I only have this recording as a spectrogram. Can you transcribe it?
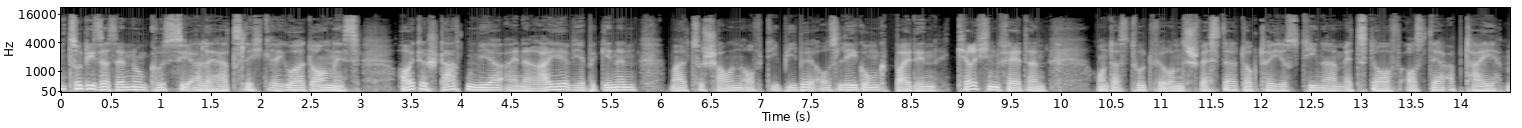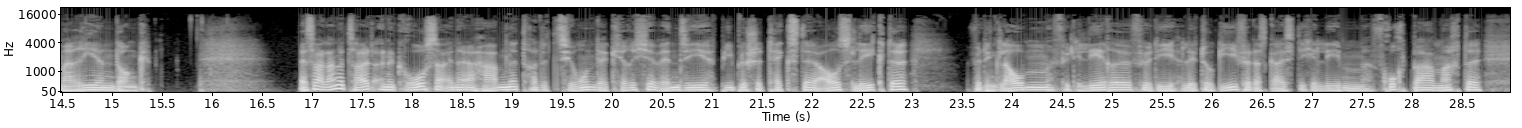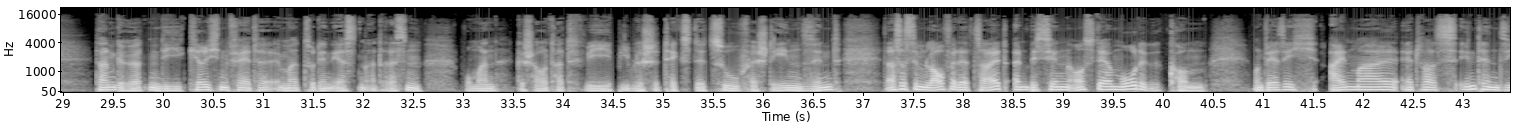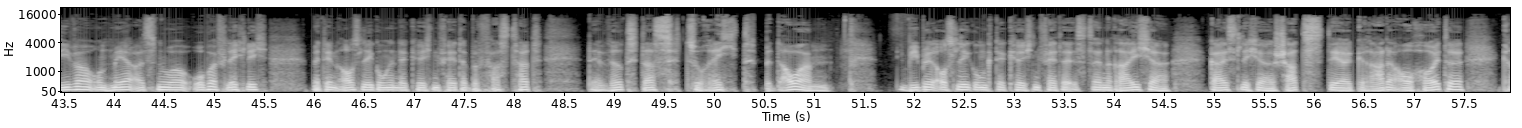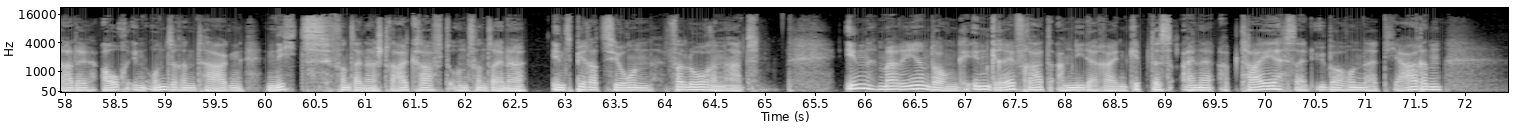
Und zu dieser Sendung grüßt Sie alle herzlich Gregor Dornis. Heute starten wir eine Reihe. Wir beginnen mal zu schauen auf die Bibelauslegung bei den Kirchenvätern. Und das tut für uns Schwester Dr. Justina Metzdorf aus der Abtei Mariendonk. Es war lange Zeit eine große, eine erhabene Tradition der Kirche, wenn sie biblische Texte auslegte, für den Glauben, für die Lehre, für die Liturgie, für das geistliche Leben fruchtbar machte, dann gehörten die Kirchenväter immer zu den ersten Adressen, wo man geschaut hat, wie biblische Texte zu verstehen sind. Das ist im Laufe der Zeit ein bisschen aus der Mode gekommen. Und wer sich einmal etwas intensiver und mehr als nur oberflächlich mit den Auslegungen der Kirchenväter befasst hat, der wird das zu Recht bedauern. Die Bibelauslegung der Kirchenväter ist ein reicher geistlicher Schatz, der gerade auch heute, gerade auch in unseren Tagen nichts von seiner Strahlkraft und von seiner Inspiration verloren hat. In Mariendonk in Gräfrath am Niederrhein gibt es eine Abtei seit über 100 Jahren,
